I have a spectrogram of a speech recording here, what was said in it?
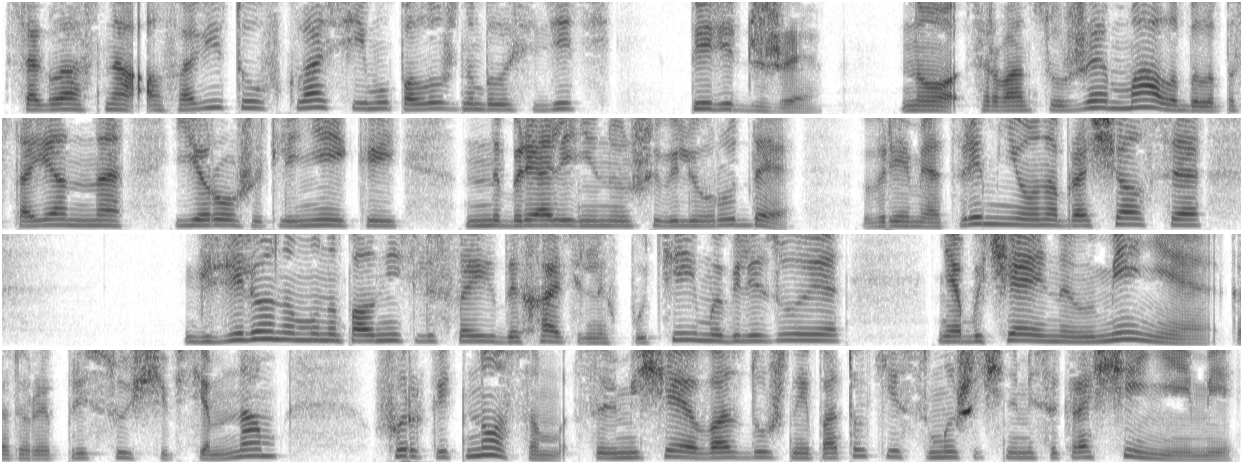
Согласно алфавиту, в классе ему положено было сидеть перед Ж. Но сорванцу Ж мало было постоянно ерошить линейкой набриолининую шевелюру Д — Время от времени он обращался к зеленому наполнителю своих дыхательных путей, мобилизуя необычайное умение, которое присуще всем нам, фыркать носом, совмещая воздушные потоки с мышечными сокращениями,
